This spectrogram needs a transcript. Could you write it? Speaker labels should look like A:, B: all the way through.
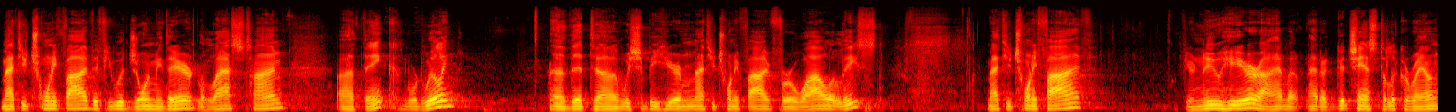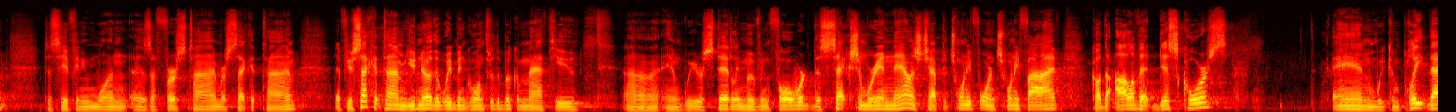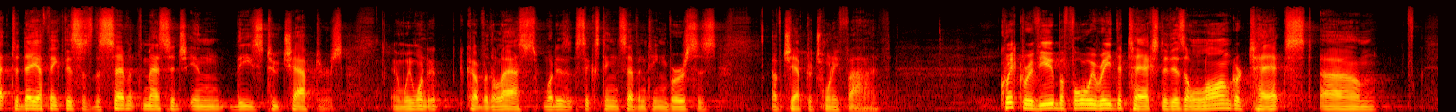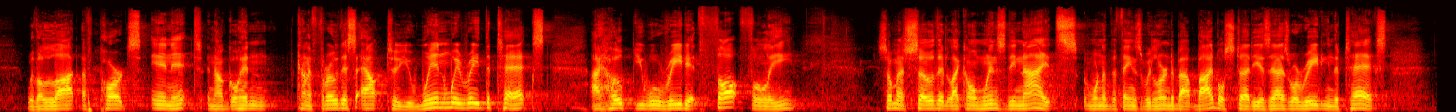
A: Matthew 25, if you would join me there, the last time, I think, Lord willing, uh, that uh, we should be here in Matthew 25 for a while at least. Matthew 25. If you're new here, I haven't had a good chance to look around to see if anyone is a first time or second time. If you're second time, you know that we've been going through the book of Matthew uh, and we are steadily moving forward. The section we're in now is chapter 24 and 25 called the Olivet Discourse. And we complete that today. I think this is the seventh message in these two chapters. And we want to cover the last, what is it, 16, 17 verses of chapter 25. Quick review before we read the text. It is a longer text um, with a lot of parts in it. And I'll go ahead and kind of throw this out to you. When we read the text, I hope you will read it thoughtfully. So much so that, like on Wednesday nights, one of the things we learned about Bible study is as we're reading the text,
